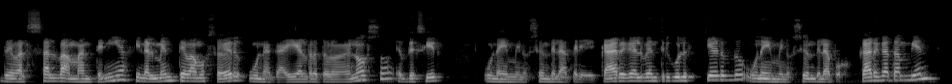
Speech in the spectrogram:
de Valsalva mantenida, finalmente vamos a ver una caída del retorno venoso, es decir, una disminución de la precarga del ventrículo izquierdo, una disminución de la poscarga también,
